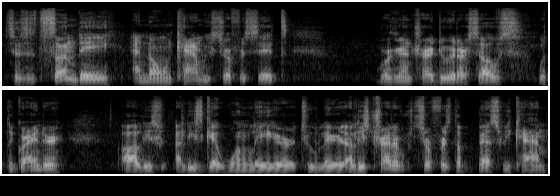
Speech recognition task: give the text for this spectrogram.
Since it's Sunday and no one can resurface it, we're gonna try to do it ourselves with the grinder. Uh, at least at least get one layer or two layers. At least try to surface the best we can.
